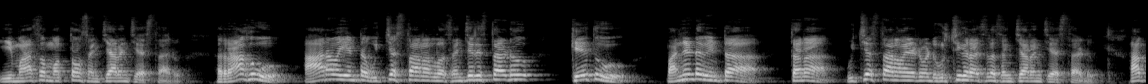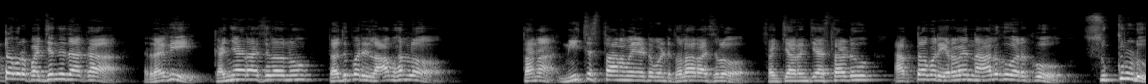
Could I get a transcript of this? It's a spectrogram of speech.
ఈ మాసం మొత్తం సంచారం చేస్తారు. రాహువు ఆరవ ఇంట ఉచ్చస్థానంలో సంచరిస్తాడు. కేతువు పన్నెండవ ఇంట తన ఉచ్చస్థానమైనటువంటి వృశ్చిక రాశిలో సంచారం చేస్తాడు. అక్టోబర్ పద్దెనిమిది దాకా రవి కన్యారాశిలోను తదుపరి లాభంలో తన నీచ స్థానమైనటువంటి తులారాశిలో సంచారం చేస్తాడు. అక్టోబర్ ఇరవై నాలుగు వరకు శుక్రుడు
